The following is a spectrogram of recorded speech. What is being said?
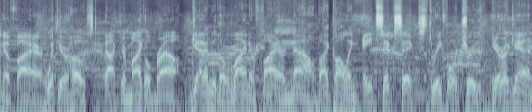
Line of Fire with your host, Dr. Michael Brown. Get into the Line of Fire now by calling 866 34 Truth. Here again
